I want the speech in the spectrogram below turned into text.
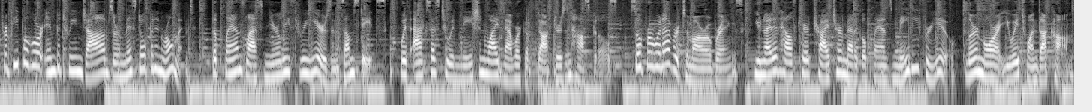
for people who are in between jobs or missed open enrollment. The plans last nearly three years in some states, with access to a nationwide network of doctors and hospitals. So for whatever tomorrow brings, United Healthcare Tri-Term Medical Plans may be for you. Learn more at uh1.com.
